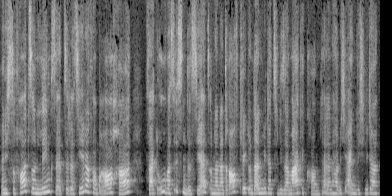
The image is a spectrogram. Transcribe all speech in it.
wenn ich sofort so einen Link setze, dass jeder Verbraucher sagt, oh, was ist denn das jetzt? Und dann da draufklickt und dann wieder zu dieser Marke kommt, ja, dann habe ich eigentlich wieder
